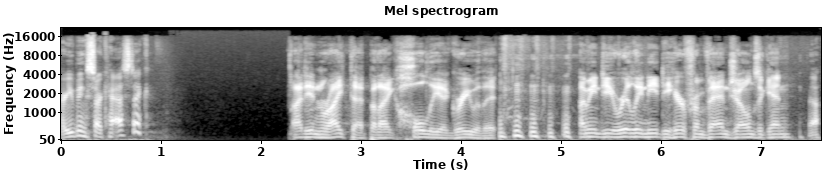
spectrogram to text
Are you being sarcastic? I didn't write that, but I wholly agree with it. I mean, do you really need to hear from Van Jones again? No.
